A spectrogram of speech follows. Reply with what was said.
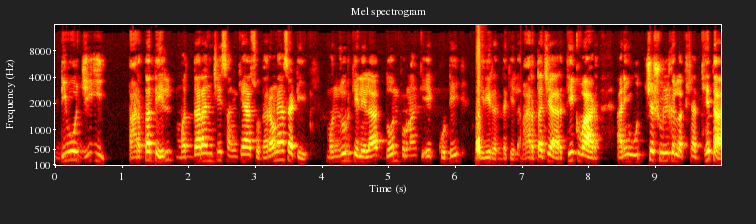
डीओजीई भारतातील मतदारांची संख्या सुधारवण्यासाठी मंजूर केलेला दोन पूर्णांक एक कोटी निधी रद्द केला. भारताची आर्थिक वाढ आणि उच्च शुल्क लक्षात घेता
